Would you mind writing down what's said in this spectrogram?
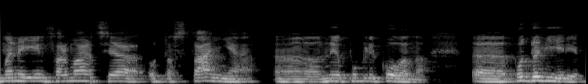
мене є інформація, от остання е, не опублікована. Е, по довірі.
